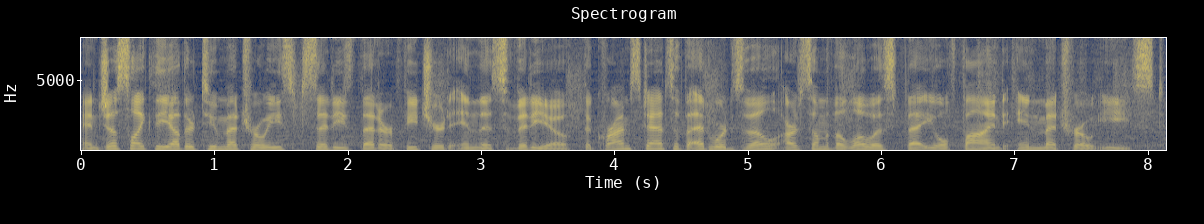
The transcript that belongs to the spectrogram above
and just like the other two Metro East cities that are featured in this video, the crime stats of Edwardsville are some of the lowest that you'll find in Metro East.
